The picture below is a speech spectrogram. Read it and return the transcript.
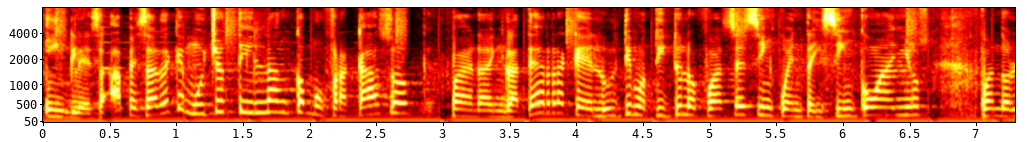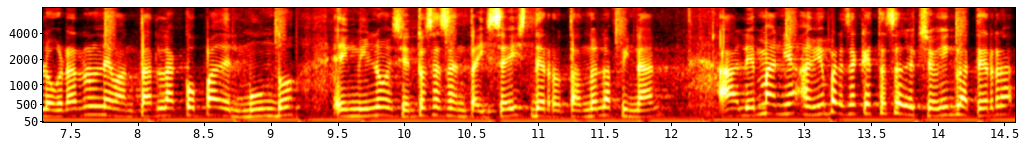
inglesa. A pesar de que muchos tildan como fracaso para Inglaterra, que el último título fue hace 55 años cuando lograron levantar la Copa del Mundo en 1966 derrotando en la final a Alemania. A mí me parece que esta selección Inglaterra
